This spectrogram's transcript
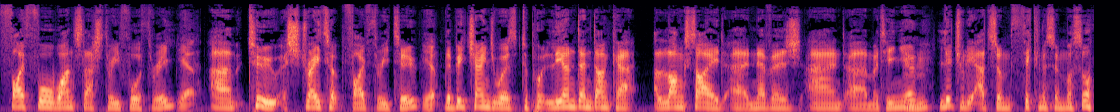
541 slash 343 Yep. um, to a straight up 532. Yep. The big change was to put Leon Dendoncker alongside uh, Neves and uh, Moutinho, Mm-hmm. literally add some thickness and muscle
